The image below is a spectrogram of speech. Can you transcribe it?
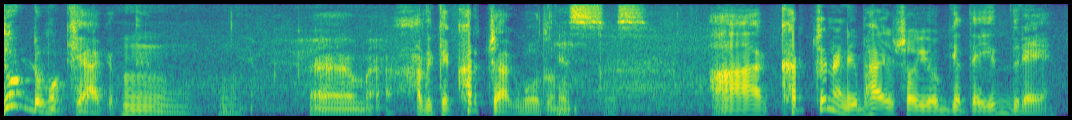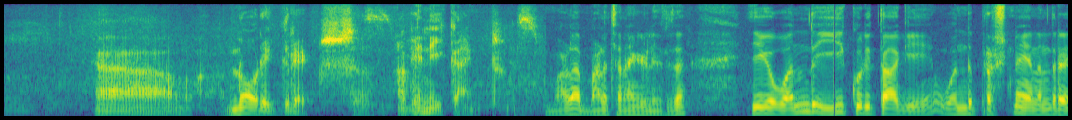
ದುಡ್ಡು ಮುಖ್ಯ ಆಗುತ್ತೆ. ಅದಕ್ಕೆ ಖರ್ಚು ಆಗ್ಬೋದು ಆ ಖರ್ಚನ್ನು ನಿಭಾಯಿಸೋ ಯೋಗ್ಯತೆ ಇದ್ದರೆ no regrets of any kind ಭಾಳ ಭಾಳ ಚೆನ್ನಾಗಿ ಹೇಳಿದ್ರಿ ಸರ್. ಈಗ ಒಂದು ಈ ಕುರಿತಾಗಿ ಒಂದು ಪ್ರಶ್ನೆ ಏನಂದರೆ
